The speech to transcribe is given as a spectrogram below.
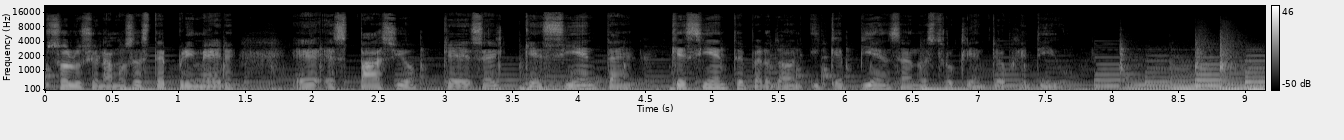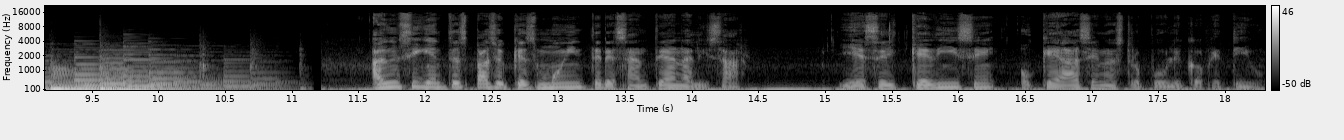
solucionamos este primer eh, espacio que es el que sienta, que siente, perdón, y que piensa nuestro cliente objetivo. Hay un siguiente espacio que es muy interesante analizar y es el que dice o qué hace nuestro público objetivo.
